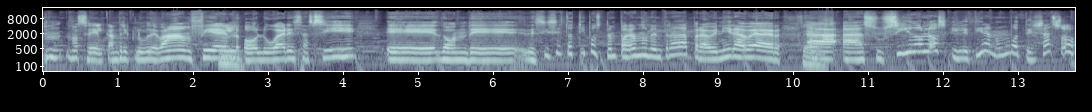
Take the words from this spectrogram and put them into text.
no sé, el Country Club de Banfield o lugares así. Eh, donde decís estos tipos están pagando una entrada para venir a ver Sí. a, a sus ídolos y le tiran un botellazo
